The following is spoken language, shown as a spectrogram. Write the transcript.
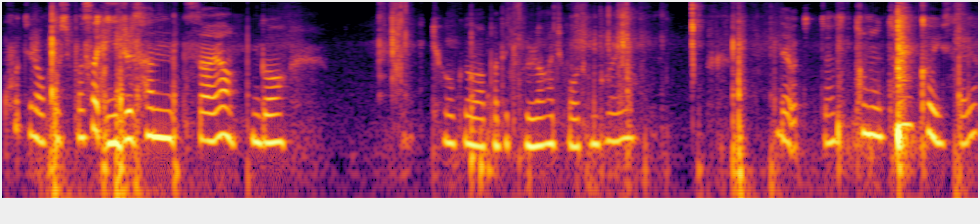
코디를 얻고 싶어서 2를 샀어요. 이거 겨우 아빠들이 몰라가지고 얻은 거예요. 네, 어쨌든 스톤은 탱크 있어요.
